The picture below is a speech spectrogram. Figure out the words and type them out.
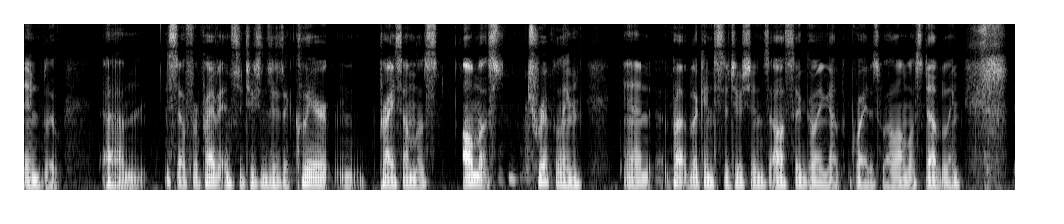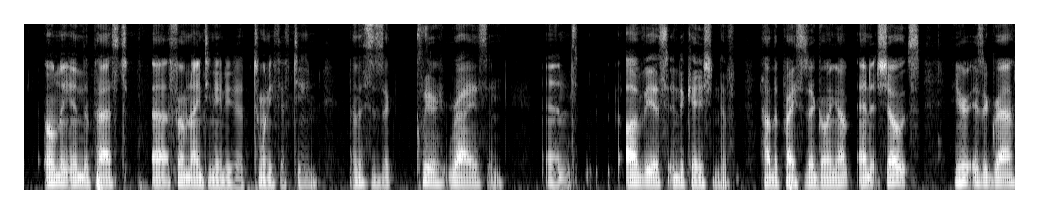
in blue. Um, so for private institutions, there's a clear price almost almost tripling, and public institutions also going up quite as well, almost doubling. Only in the past, uh, from 1980 to 2015. and this is a clear rise and and obvious indication of how the prices are going up, and it shows. Here is a graph.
